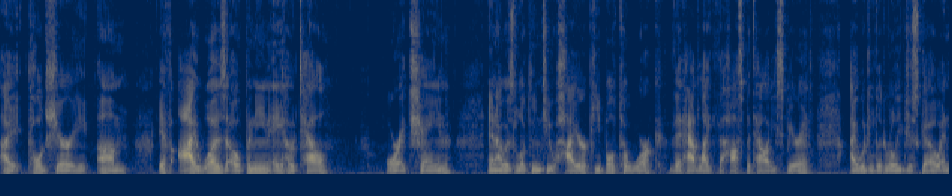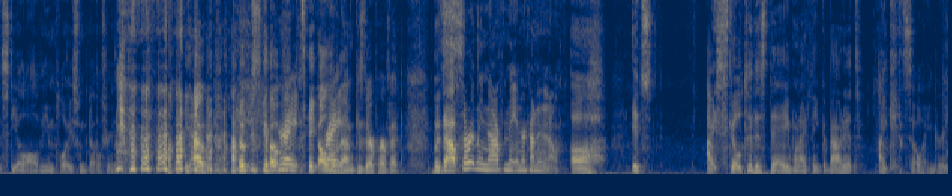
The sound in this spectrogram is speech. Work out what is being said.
I told Sherry, um, if I was opening a hotel or a chain, and I was looking to hire people to work that had like the hospitality spirit, I would literally just go and steal all the employees from the DoubleTree. Like, I, would, I would just go Right, take all right. of them because they're perfect. But that Certainly not from the Intercontinental. Oh, it's I still to this day when I think about it, I get so angry.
